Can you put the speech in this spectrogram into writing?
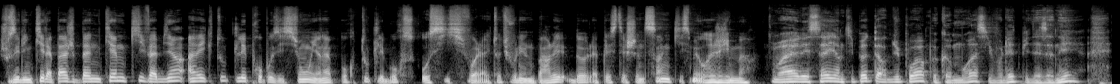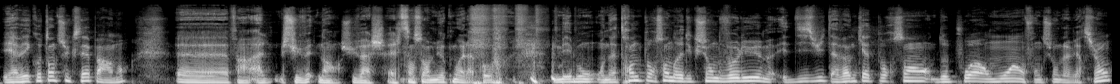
je vous ai linké la page Bandcamp qui va bien avec toutes les propositions. Il y en a pour toutes les bourses aussi. Voilà. Et toi, tu voulais nous parler de la PlayStation 5 qui se met au régime. Ouais, elle essaye un petit peu de perdre du poids, un peu comme moi, si vous voulez, depuis des années, et avec autant de succès apparemment. Euh, Enfin, je suis non, je suis vache. Elle s'en sort mieux que moi, la pauvre. Mais bon, on a 30% de réduction de volume et 18 à 24% de poids en moins en fonction de la version.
